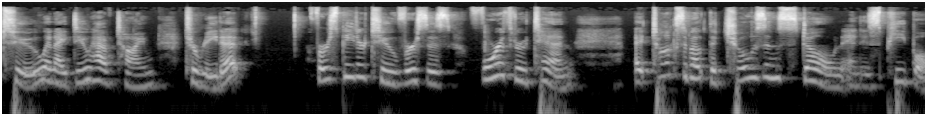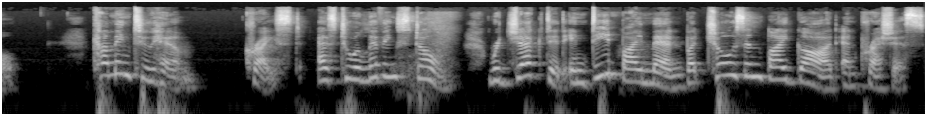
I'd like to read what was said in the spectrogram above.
2, and I do have time to read it. First Peter 2, verses 4 through 10. It talks about the chosen stone and his people coming to him Christ as to a living stone, rejected indeed by men, but chosen by God and precious.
